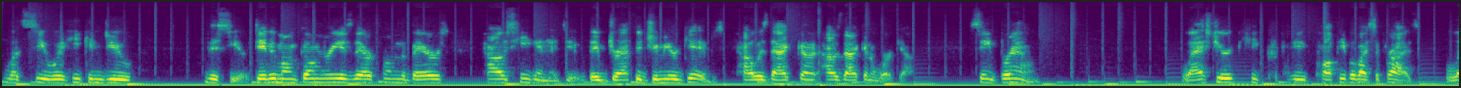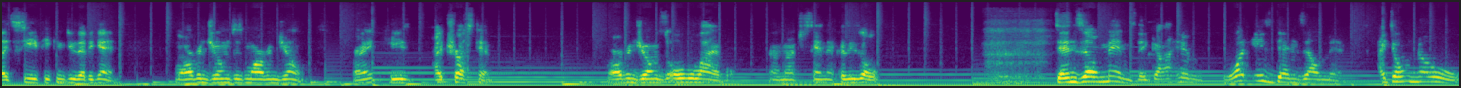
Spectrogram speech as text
let's see what he can do this year. David Montgomery is there from the Bears. How is he going to do? They've drafted Jahmyr Gibbs. How is that going? How is that going to work out? St. Brown. Last year he he caught people by surprise. Let's see if he can do that again. Marvin Jones is Marvin Jones, right? He's I trust him. Marvin Jones is old reliable. I'm not just saying that because he's old. Denzel Mims, they got him. What is Denzel Mims? I don't know.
